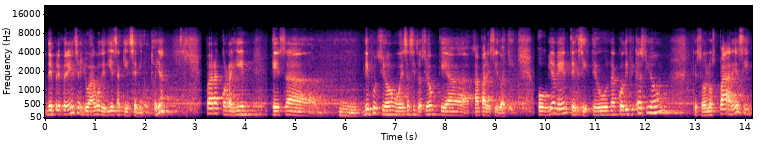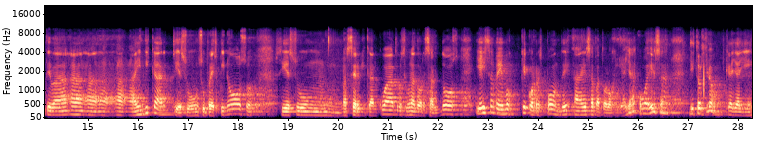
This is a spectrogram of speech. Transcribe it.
De preferencia yo hago de 10 a 15 minutos, ¿ya? Para corregir esa Mm, difusión o esa situación que ha, aparecido allí. Obviamente existe una codificación que son los pares y te va a, indicar si es un supraespinoso, si es un, una cervical 4, si es una dorsal 2 y ahí sabemos qué corresponde a esa patología ¿ya? o a esa distorsión que hay allí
